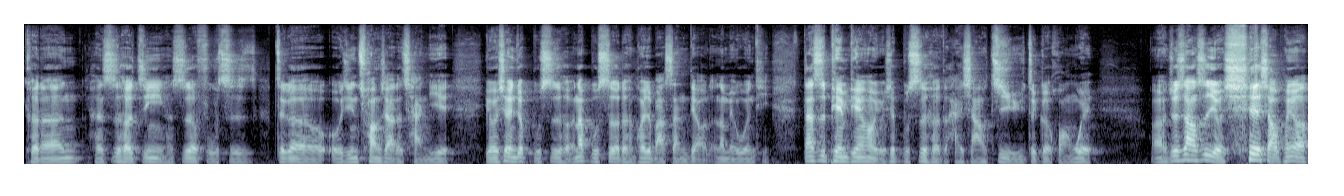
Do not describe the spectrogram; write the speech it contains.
可能很适合经营，很适合扶持这个我已经创下的产业；有些人就不适合，那不适合的很快就把它删掉了，那没有问题。但是偏偏哈，有些不适合的还想要觊觎这个皇位。啊，就像是有些小朋友，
